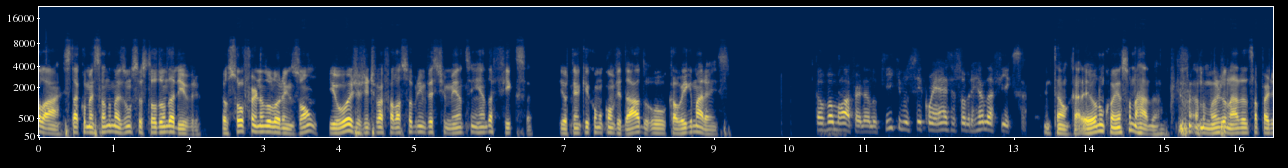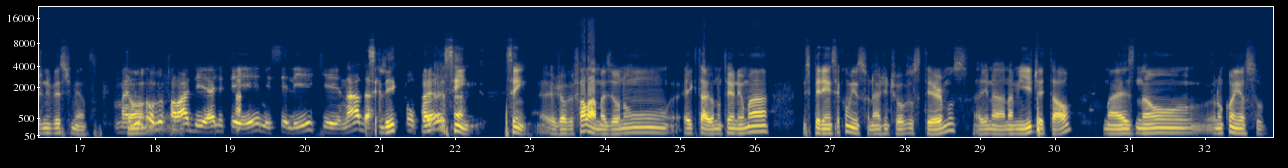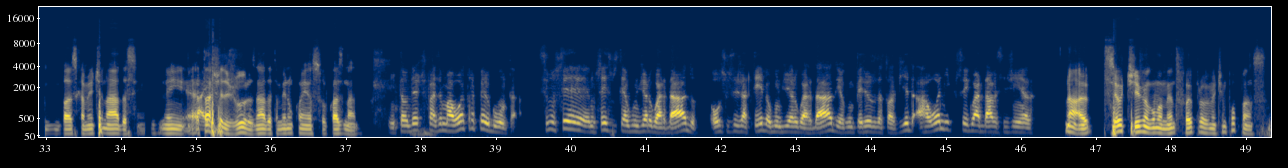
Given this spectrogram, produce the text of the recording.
Olá, está começando mais um Sextou do Onda Livre. Eu sou o Fernando Lorenzon e hoje a gente vai falar sobre investimentos em renda fixa. E eu tenho aqui como convidado o Cauê Guimarães. Então vamos lá, Fernando. O que, que você conhece sobre renda fixa? Então, cara, eu não conheço nada. Eu não manjo nada dessa parte de investimento. Mas então, nunca ouviu falar de LTN, Selic, nada? Selic, poupança? sim, sim, eu já ouvi falar, mas eu não. É que tá, eu não tenho nenhuma experiência com isso, né? A gente ouve os termos aí na, na mídia e tal, mas não, eu não conheço basicamente nada, assim, nem a taxa de juros, nada, também não conheço quase nada. Então deixa eu fazer uma outra pergunta. Se você, não sei se você tem algum dinheiro guardado, ou se você já teve algum dinheiro guardado em algum período da sua vida, aonde você guardava esse dinheiro? Não, se eu tive em algum momento foi provavelmente em poupança.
